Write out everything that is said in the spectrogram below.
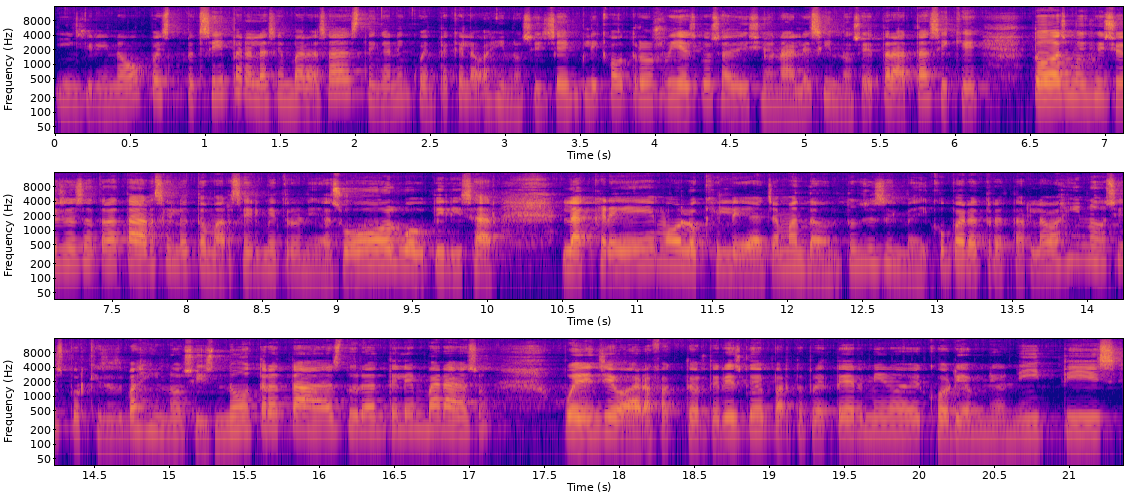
Ingrid, no, pues, pues, sí, para las embarazadas tengan en cuenta que la vaginosis ya implica otros riesgos adicionales si no se trata, así que todas muy juiciosas a tratárselo, a tomarse el metronidazol o a utilizar la crema o lo que le haya mandado entonces el médico para tratar la vaginosis, porque esas vaginosis no tratadas durante el embarazo pueden llevar a factor de riesgo de parto pretérmino, de coriamnionitis,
